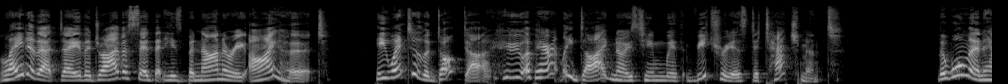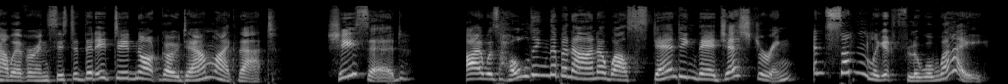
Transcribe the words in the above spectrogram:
Later that day, the driver said that his bananery eye hurt. He went to the doctor, who apparently diagnosed him with vitreous detachment. The woman, however, insisted that it did not go down like that. She said, I was holding the banana while standing there gesturing, and suddenly it flew away.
